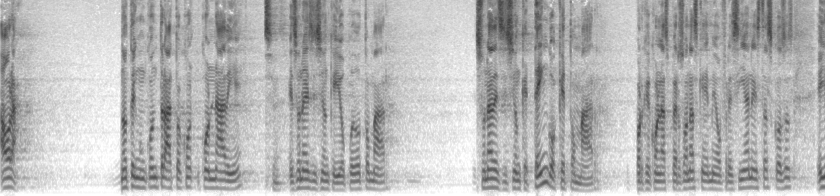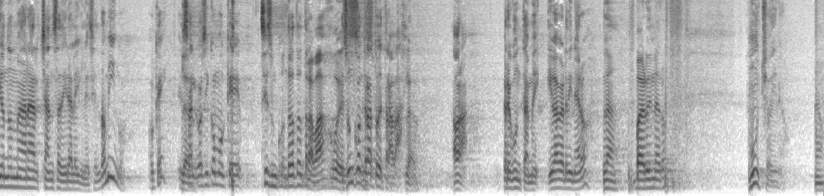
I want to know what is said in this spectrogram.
Ahora, no tengo un contrato con, con nadie, Sí. es una decisión que yo puedo tomar, es una decisión que tengo que tomar, porque con las personas que me ofrecían estas cosas, ellos no me van a dar chance de ir a la iglesia el domingo, ¿ok? Es Claro. algo así como que Sí, es un contrato de trabajo. es un contrato de trabajo. Claro. Ahora, pregúntame, ¿iba a haber dinero? Claro. ¿Va a haber dinero? Mucho dinero. No.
